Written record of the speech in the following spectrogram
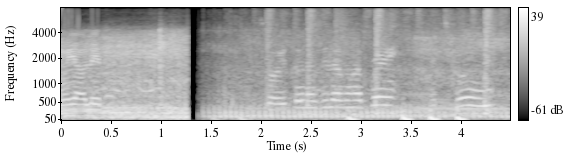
Umaya ulit. So ito na sila mga pre. Let's go.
